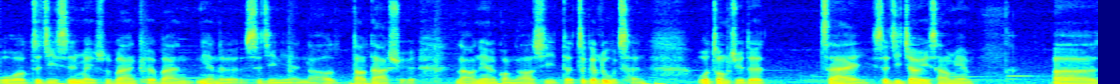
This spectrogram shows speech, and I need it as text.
我自己是美术班科班念了十几年，然后到大学，然后念了广告系的这个路程，我总觉得在设计教育上面，呃，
